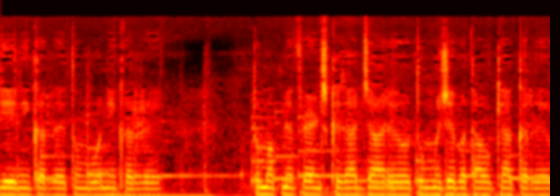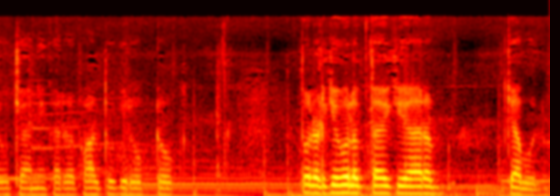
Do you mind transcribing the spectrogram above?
ये नहीं कर रहे, तुम वो नहीं कर रहे। तुम अपने फ्रेंड्स के साथ जा रहे हो, तुम मुझे बताओ क्या कर रहे हो, क्या नहीं कर रहे हो, फालतू की रोक टोक तो लड़के को लगता है कि यार अब क्या बोलूँ?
